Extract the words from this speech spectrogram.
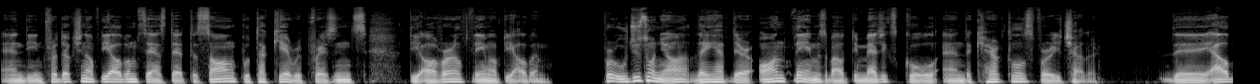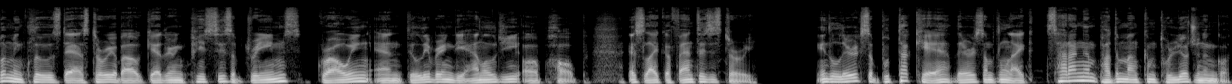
and the introduction of the album says that the song 부탁해 represents the overall theme of the album. For 우주소녀, they have their own themes about the magic school and the characters for each other. The album includes the story about gathering pieces of dreams, growing, and delivering the energy of hope. It's like a fantasy story. In the lyrics of 부탁해, there's something like 사랑은 받은 만큼 돌려주는 것,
